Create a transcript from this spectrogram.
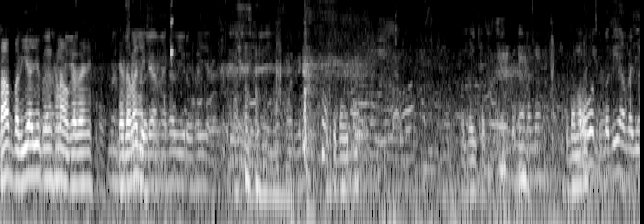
ਸਭ ਵਧੀਆ ਜੀ ਤੁਸੀਂ ਸੁਣਾਓ ਕਿਦਾਂ ਜੀ? ਕਿਦਾਂ ਭਾਜੀ? ਮੈਂ ਕਿਹਾ ਵੀਰ ਉਹੀ ਬਹੁਤ ਵਧੀਆ ਭਾਜੀ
